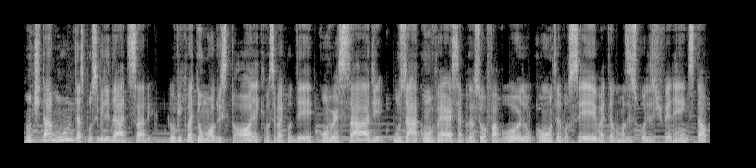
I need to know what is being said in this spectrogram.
não te dá muitas possibilidades, sabe? Eu vi que vai ter um modo história, que você vai poder conversar, de usar a conversa para seu favor ou contra você, vai ter algumas escolhas diferentes, tal.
